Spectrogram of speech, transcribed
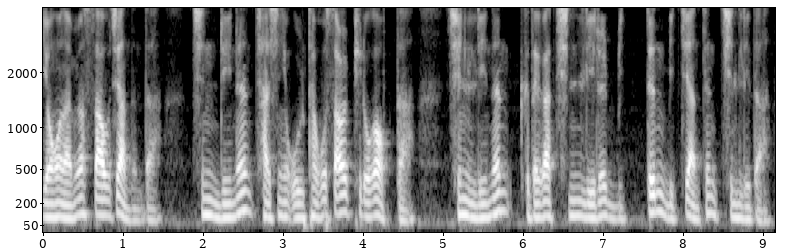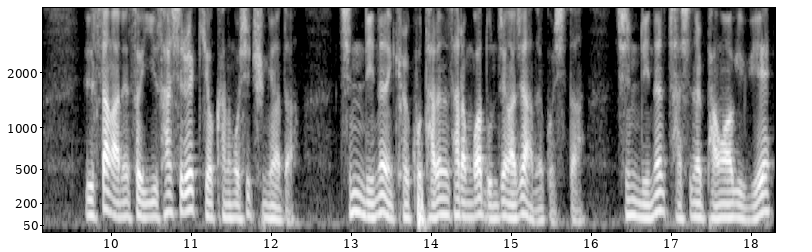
영원하며 싸우지 않는다. 진리는 자신이 옳다고 싸울 필요가 없다. 진리는 그대가 진리를 믿든 믿지 않든 진리다. 일상 안에서 이 사실을 기억하는 것이 중요하다. 진리는 결코 다른 사람과 논쟁하지 않을 것이다. 진리는 자신을 방어하기 위해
